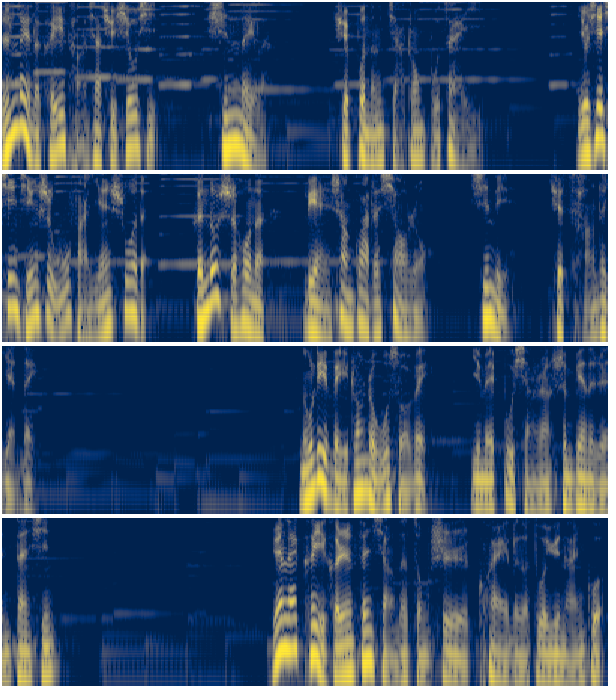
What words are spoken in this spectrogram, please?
人累了可以躺下去休息，心累了，却不能假装不在意。有些心情是无法言说的，很多时候呢，脸上挂着笑容，心里却藏着眼泪。努力伪装着无所谓，因为不想让身边的人担心。原来可以和人分享的总是快乐多于难过，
